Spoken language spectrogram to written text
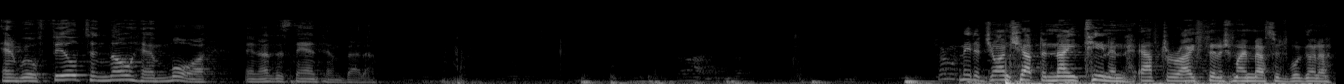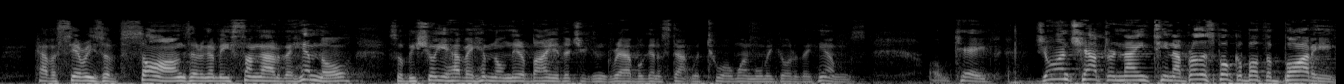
and will feel to know him more and understand him better. Turn with me to John chapter 19 and after I finish my message we're going to have a series of songs that are going to be sung out of the hymnal so be sure you have a hymnal nearby you that you can grab. We're going to start with 201 when we go to the hymns. Okay. John chapter 19. Our brother spoke about the body.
